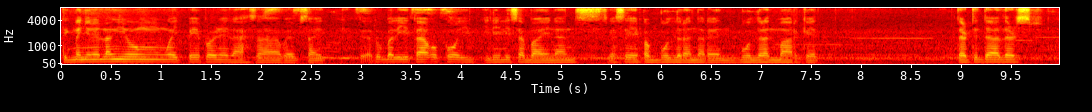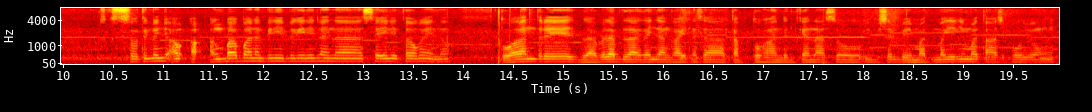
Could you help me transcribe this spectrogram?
tignan nyo na lang yung white paper nila sa website. Pero balita ko po, ililis sa Binance kasi pa bull run na rin, bull run market. $30 So tingnan nyo, ang, baba ng binibigay nila na Senate token, no? 200, bla bla bla, ganyan, kahit nasa top 200 ka na. So, ibig sabihin, mat, magiging mataas po yung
